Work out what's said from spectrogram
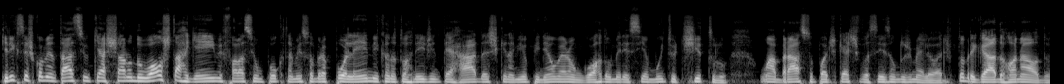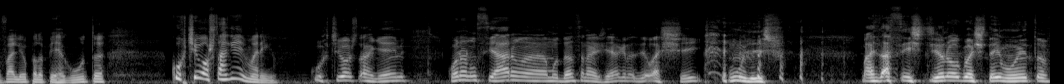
Queria que vocês comentassem o que acharam do All-Star Game, falassem um pouco também sobre a polêmica no torneio de enterradas, que na minha opinião Aaron Gordon merecia muito título. Um abraço, o podcast de vocês é um dos melhores. Muito obrigado, Ronaldo. Valeu pela pergunta. Curtiu o All-Star Game, Marinho? Curti o All-Star Game. Quando anunciaram a mudança nas regras, eu achei um lixo. Mas assistindo eu gostei muito.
